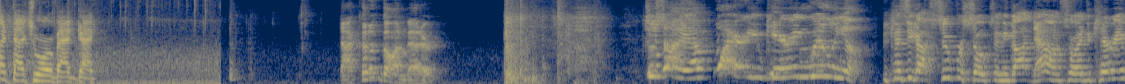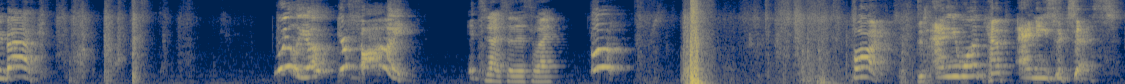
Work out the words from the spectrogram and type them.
I thought you were a bad guy. That could have gone better. Josiah, why are you carrying William? Because he got super soaked and he got down, so I had to carry him back. William, you're fine! It's nicer this way. Alright, did anyone have any success?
